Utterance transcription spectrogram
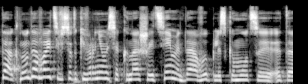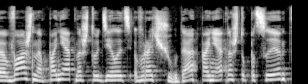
Так, ну давайте все-таки вернемся к нашей теме. Да, выплеск эмоций – это важно. Понятно, что делать врачу, да. Понятно, что пациент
